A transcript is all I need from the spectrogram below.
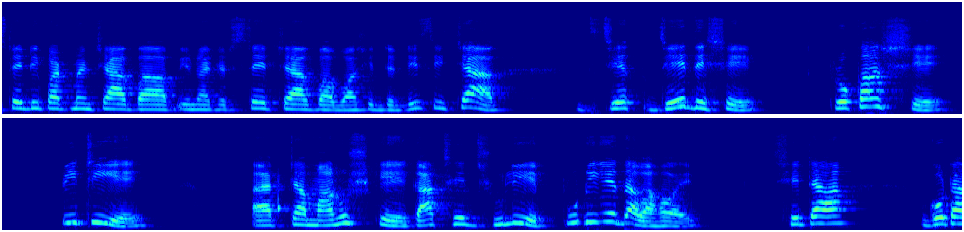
স্টেট ডিপার্টমেন্ট চাক বা ইউনাইটেড স্টেট চাক বা ওয়াশিংটন ডিসি চাক, যে যে দেশে প্রকাশ্যে পিটিয়ে একটা মানুষকে গাছে ঝুলিয়ে পুড়িয়ে দেওয়া হয়, সেটা গোটা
